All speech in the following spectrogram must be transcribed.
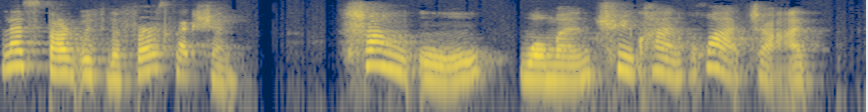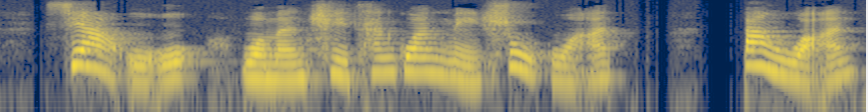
Let's start with the first section. 上午我们去看画展，下午。 我们去参观美术馆，傍晚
